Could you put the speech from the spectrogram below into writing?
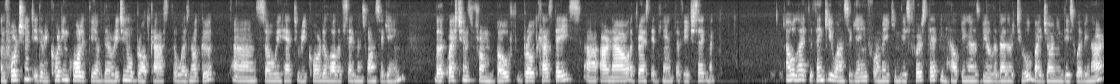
Unfortunately, the recording quality of the original broadcast was not good, uh, so we had to record a lot of segments once again but the questions from both broadcast days uh, are now addressed at the end of each segment. I would like to thank you once again for making this first step in helping us build a better tool by joining this webinar.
